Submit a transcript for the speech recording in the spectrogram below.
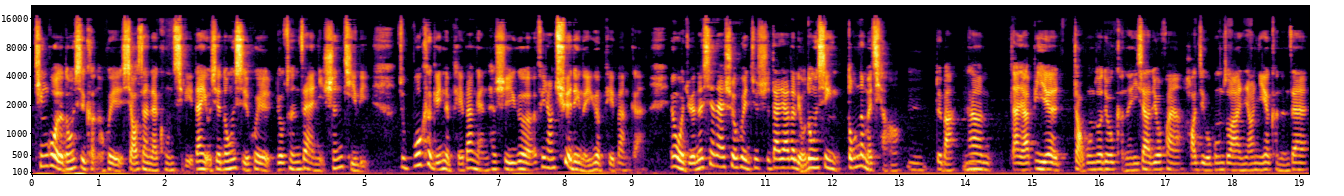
听过的东西可能会消散在空气里，但有些东西会留存在你身体里。就播客给你的陪伴感，它是一个非常确定的一个陪伴感。因为我觉得现在社会就是大家的流动性都那么强，嗯，对吧？你看。大家毕业找工作就可能一下子就换好几个工作啊，然后你也可能在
